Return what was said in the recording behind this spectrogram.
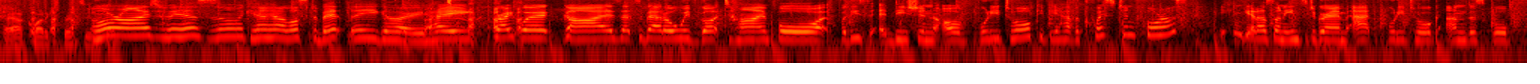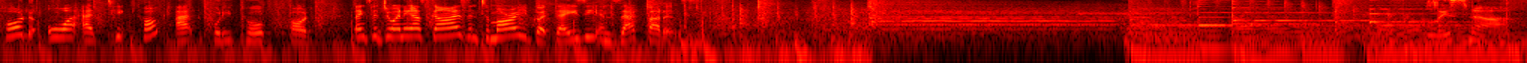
they are quite expensive. All right, yes, okay, I lost a bet. There you go. Hey, great work, guys. That's about all we've got time for for this edition of Footy Talk. If you have a question for us, you can get us on Instagram at Footy Talk underscore pod or at TikTok at Footy Talk pod. Thanks for joining us, guys. And tomorrow you've got Daisy and Zak Butters. Listener.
